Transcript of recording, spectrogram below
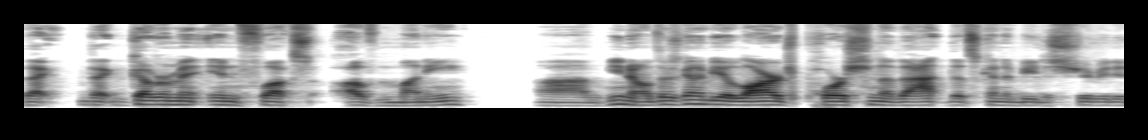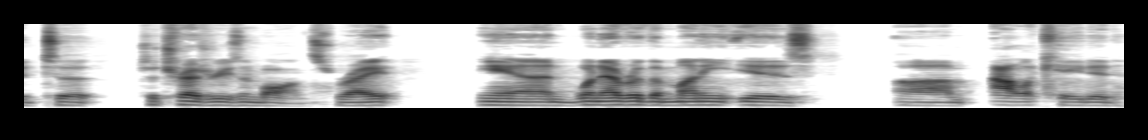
that that government influx of money. Um, you know, there's going to be a large portion of that that's going to be distributed to to treasuries and bonds, right? And whenever the money is um, allocated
